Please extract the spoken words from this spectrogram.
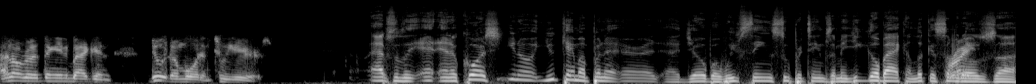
I don't really think anybody can do it no more than two years. Absolutely, and, and of course, you know, you came up in an era, uh, Joe, but we've seen super teams. I mean, you can go back and look at some right. of those uh,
